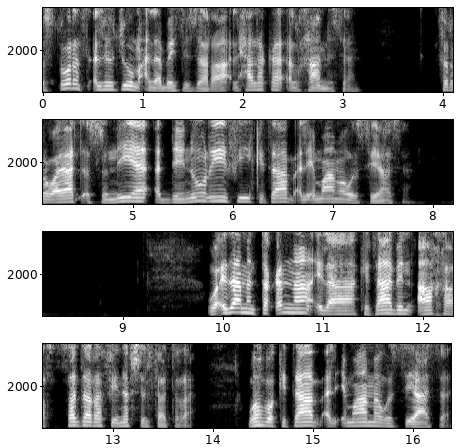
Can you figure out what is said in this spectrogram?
أسطورة الهجوم على بيت الزهراء الحلقة الخامسة. في الروايات السنية الدينوري في كتاب الإمامة والسياسة. وإذا ما انتقلنا إلى كتاب آخر صدر في نفس الفترة وهو كتاب الإمامة والسياسة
